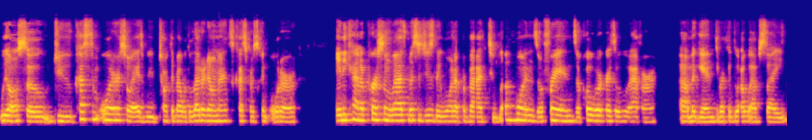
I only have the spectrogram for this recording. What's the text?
We also do custom orders. So, as we talked about with the letter donuts, customers can order any kind of personalized messages they want to provide to loved ones or friends or coworkers or whoever. Um, again, directly through our website.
